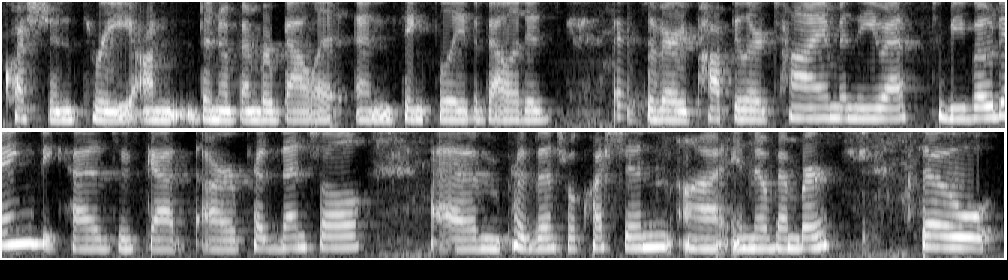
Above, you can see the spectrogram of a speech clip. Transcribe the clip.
question three on the November ballot. And thankfully, the ballot is it's a very popular time in the U.S. to be voting because we've got our presidential um, presidential question uh, in November. So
